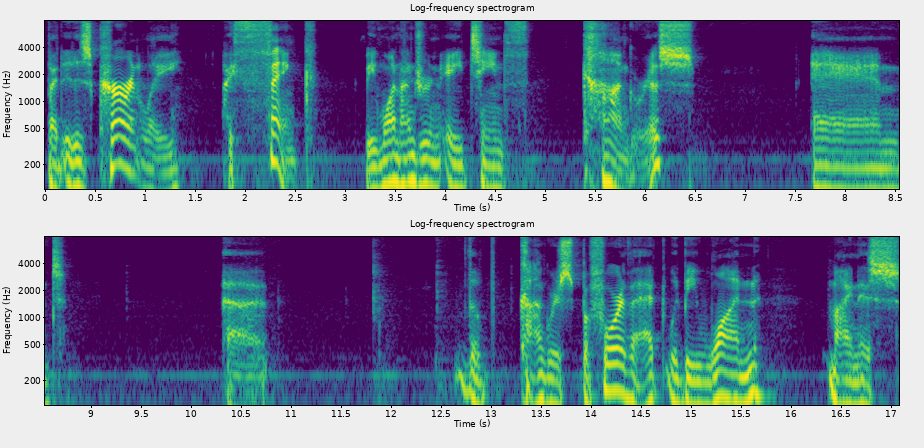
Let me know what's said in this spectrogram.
But it is currently, I think, the 118th Congress. And uh, the Congress before that would be 1 minus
